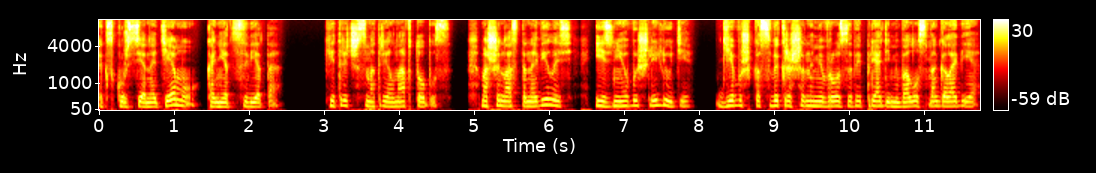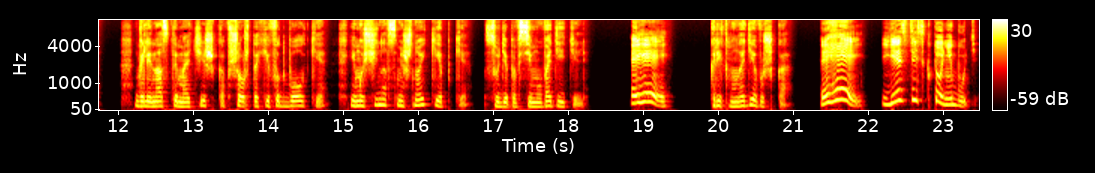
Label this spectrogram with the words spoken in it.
Экскурсия на тему «Конец света». Китридж смотрел на автобус. Машина остановилась, и из нее вышли люди. Девушка с выкрашенными в розовый прядями волос на голове, голенастый мальчишка в шортах и футболке и мужчина в смешной кепке, судя по всему, водитель. «Эй-эй!» – крикнула девушка. «Эй-эй! Есть здесь кто-нибудь?»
